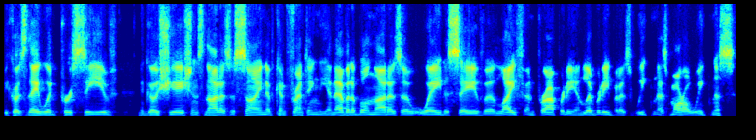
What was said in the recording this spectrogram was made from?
because they would perceive negotiations not as a sign of confronting the inevitable, not as a way to save uh, life and property and liberty, but as weakness, moral weakness?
